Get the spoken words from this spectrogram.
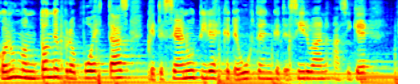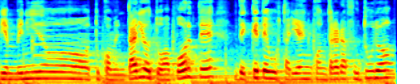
con un montón de propuestas que te sean útiles, que te gusten, que te sirvan. Así que bienvenido tu comentario, tu aporte de qué te gustaría encontrar a futuro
